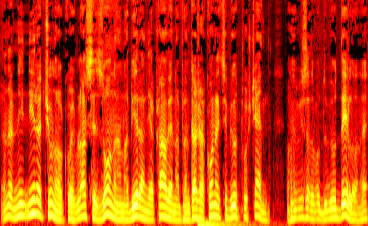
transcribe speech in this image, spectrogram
vendar ni, ni računal, ko je bila sezona nabiranja kave na plantažah, konec je bil odpuščen. On je mislil, da bo dobil delo. Ne.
